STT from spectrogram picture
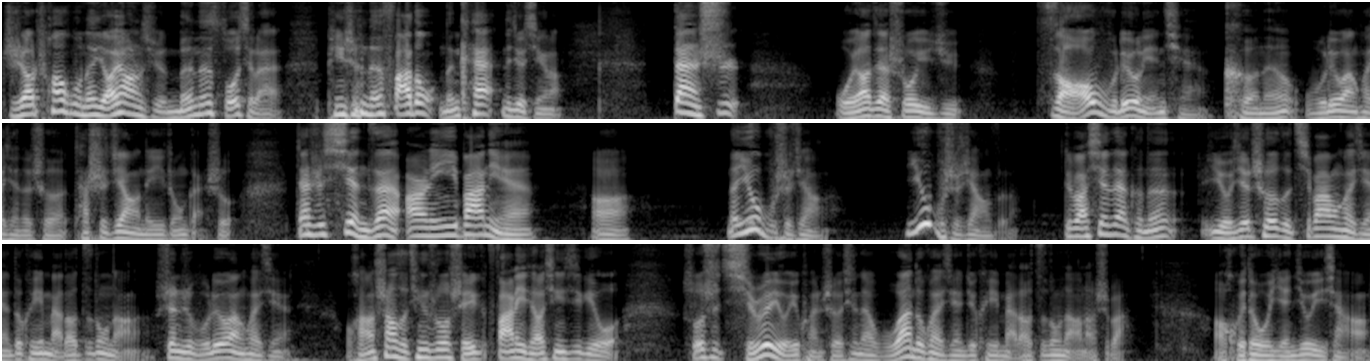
只要窗户能摇上去，门能锁起来，平时能发动、能开，那就行了。但是我要再说一句，早五六年前可能五六万块钱的车，它是这样的一种感受，但是现在二零一八年啊，那又不是这样了，又不是这样子了，对吧？现在可能有些车子七八万块钱都可以买到自动挡了，甚至五六万块钱。我好像上次听说谁发了一条信息给我，说是奇瑞有一款车，现在五万多块钱就可以买到自动挡了，是吧？啊，回头我研究一下啊。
